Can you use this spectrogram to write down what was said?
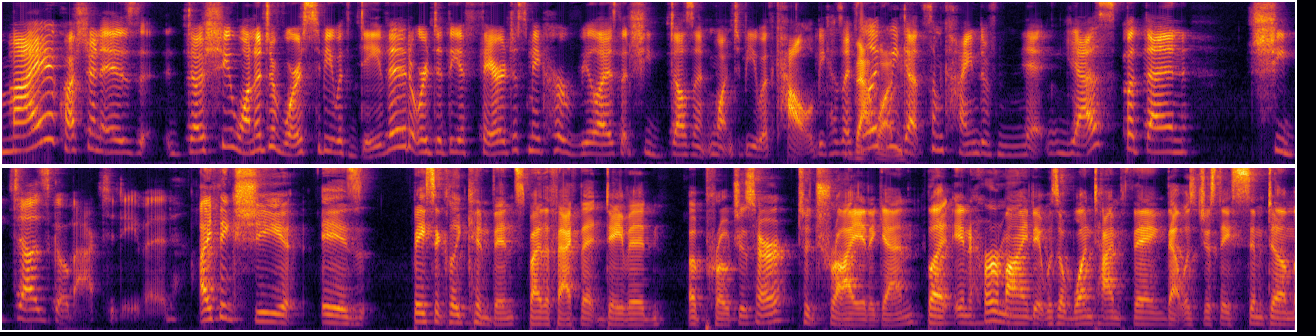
My question is Does she want a divorce to be with David, or did the affair just make her realize that she doesn't want to be with Cal? Because I feel That like we get some kind of knit. Yes, but then she does go back to David. I think she is basically convinced by the fact that David approaches her to try it again. But in her mind, it was a one time thing that was just a symptom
